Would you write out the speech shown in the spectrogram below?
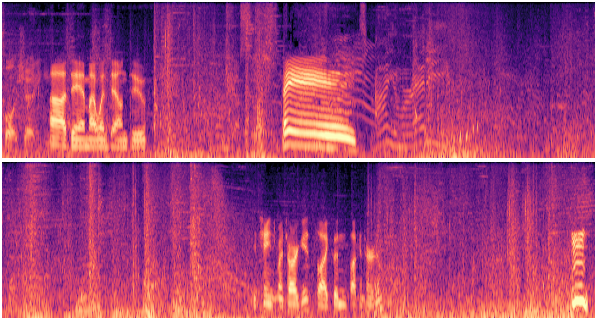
That's bullshit. Ah, damn, I went down too. Hey! I am ready. It changed my target, so I couldn't fucking hurt him. You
